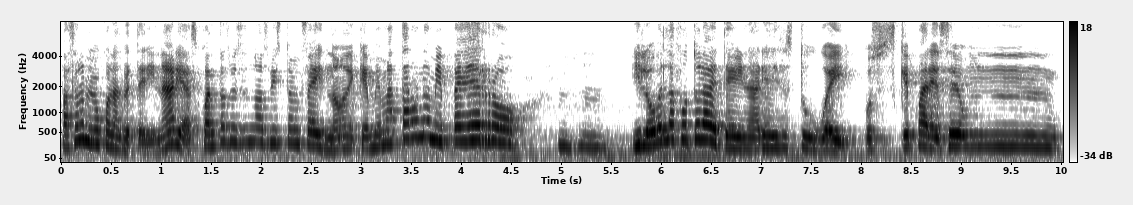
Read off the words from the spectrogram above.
Pasa lo mismo con las veterinarias. ¿Cuántas veces no has visto en Facebook, no? De que me mataron a mi perro. Y luego ves la foto de la veterinaria y dices tú, güey, pues es que parece un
